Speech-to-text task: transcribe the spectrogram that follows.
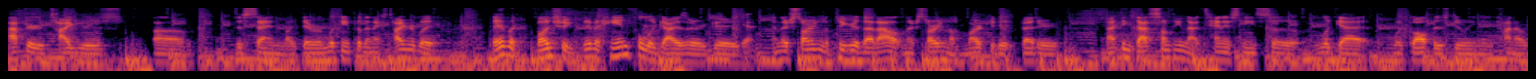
after Tiger's um, descend. Like they were looking for the next Tiger, but they have a bunch of, they have a handful of guys that are good, Yeah. and they're starting to figure that out, and they're starting to market it better. And I think that's something that tennis needs to look at what golf is doing and kind of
